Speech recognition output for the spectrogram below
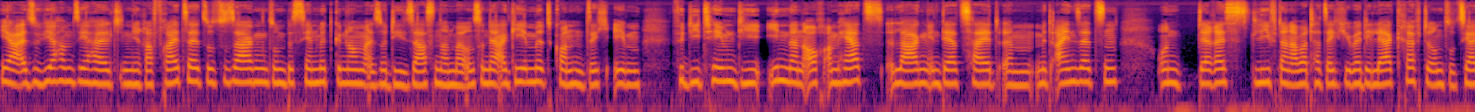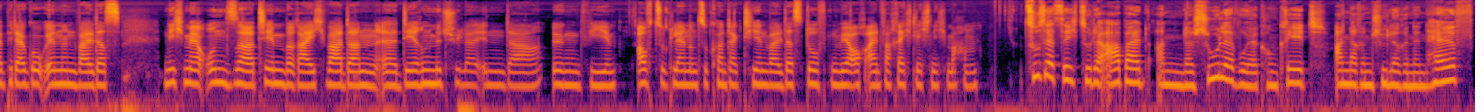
Ja, also wir haben sie halt in ihrer Freizeit sozusagen so ein bisschen mitgenommen. Also die saßen dann bei uns in der AG mit, konnten sich eben für die Themen, die ihnen dann auch am Herz lagen, in der Zeit ähm, mit einsetzen. Und der Rest lief dann aber tatsächlich über die Lehrkräfte und Sozialpädagoginnen, weil das nicht mehr unser Themenbereich war, dann äh, deren MitschülerInnen da irgendwie aufzuklären und zu kontaktieren, weil das durften wir auch einfach rechtlich nicht machen. Zusätzlich zu der Arbeit an der Schule, wo ihr konkret anderen Schülerinnen helft,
